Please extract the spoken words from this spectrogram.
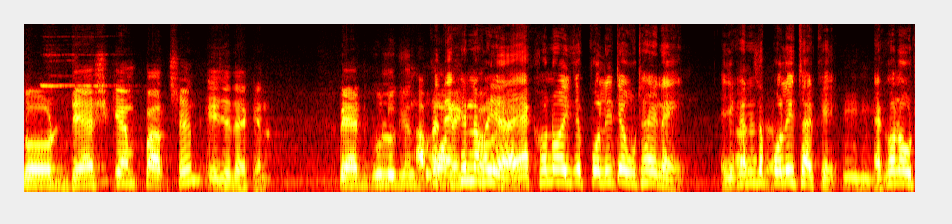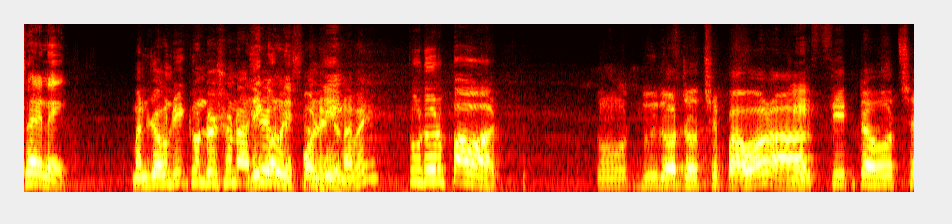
তো ড্যাশ ক্যাম্প পাচ্ছেন এই যে দেখেন। প্যাডগুলো কিন্তু আপনি দেখেন না ভাইয়া এখনও ওই যে পলিটা উঠায় নাই। এখানে একটা আচ্ছা। পলি থাকে হুম, হুম। এখনও উঠায় নাই। মানে যখন রিকন্ডিশন আসে ওই না ভাই? টু ডোর পাওয়ার তো দুই দরজা হচ্ছে পাওয়ার আর সিটটা হচ্ছে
